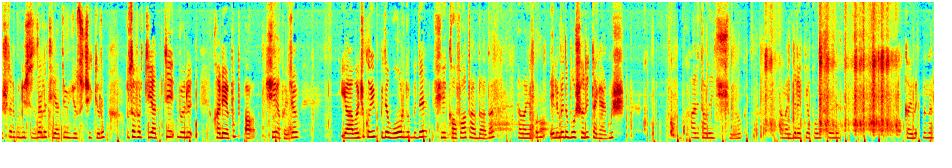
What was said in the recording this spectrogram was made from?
arkadaşlar bugün sizlerle TNT videosu çekiyorum. Bu sefer TNT böyle kale yapıp şey yapacağım. Yağmacı koyup bir de vurdum bir de şey kafa atanlardan hemen yapalım. Elime de boş harita gelmiş. Haritada hiç işim yok. Hemen direkt yapalım şöyle. Kaybetmeden.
